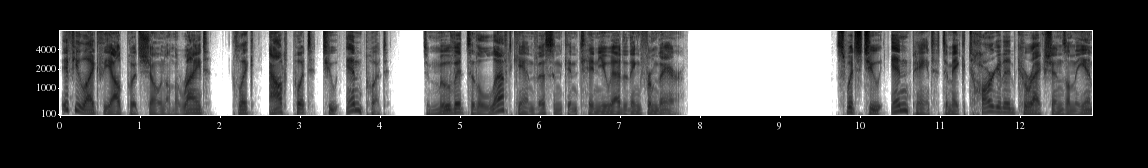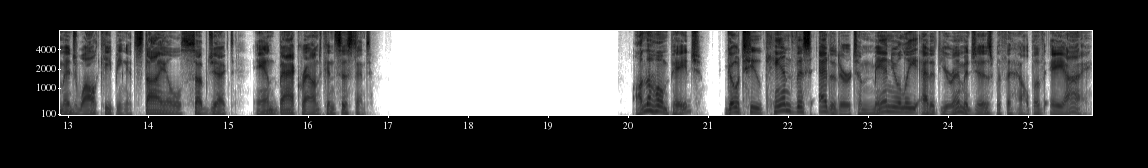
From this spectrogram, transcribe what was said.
If you like the output shown on the right, click Output to Input to move it to the left canvas and continue editing from there. Switch to InPaint to make targeted corrections on the image while keeping its style, subject, and background consistent. On the home page, go to Canvas Editor to manually edit your images with the help of AI.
